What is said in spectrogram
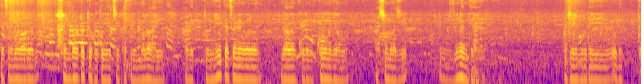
त्याचं निवारण शंभर टक्के होतं याची खात्री मला आहे. आणि तुम्ही त्याचं निवारण दादांकडून करून घ्यावं अशी माझी विनंती आहे. जय गुरुदेव दत्त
